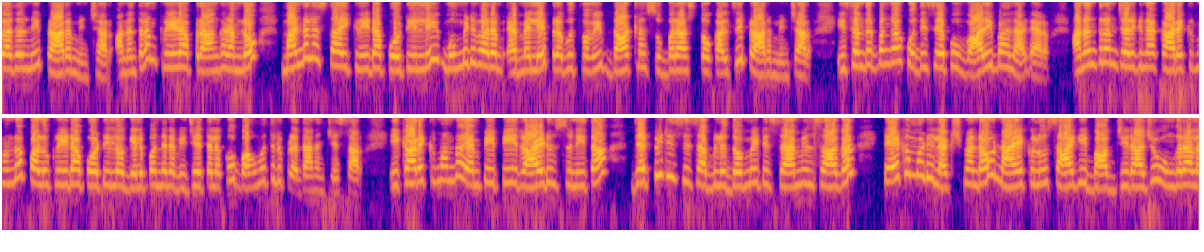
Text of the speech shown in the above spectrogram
గదుల్ని ప్రారంభించారు. అనంతరం క్రీడా ప్రాంగణంలో మండల స్థాయి క్రీడా పోటీల్ని ముమ్మిడివరం ఎమ్మెల్యే ప్రభుత్వ విప్ దాట్ల సుబ్బరాజ్తో కలిసి ప్రారంభించారు. ఈ సందర్భంగా కొద్దిసేపు వాలీబాల్ ఆడారు. అనంతరం జరిగిన కార్యక్రమంలో పలు క్రీడా పోటీల్లో గెలుపొందిన విజేతలకు బహుమతులు ప్రదానం చేశారు. ఈ కార్యక్రమంలో ఎంపీపీ రాయుడు సునీత జడ్పీటీసీ సభ్యులు దొమ్మిటి శామ్యుల్ సాగర్ టేకముడి లక్ష్మణరావు నాయకులు సాగి బాబ్జీరాజు ఉంగరాల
